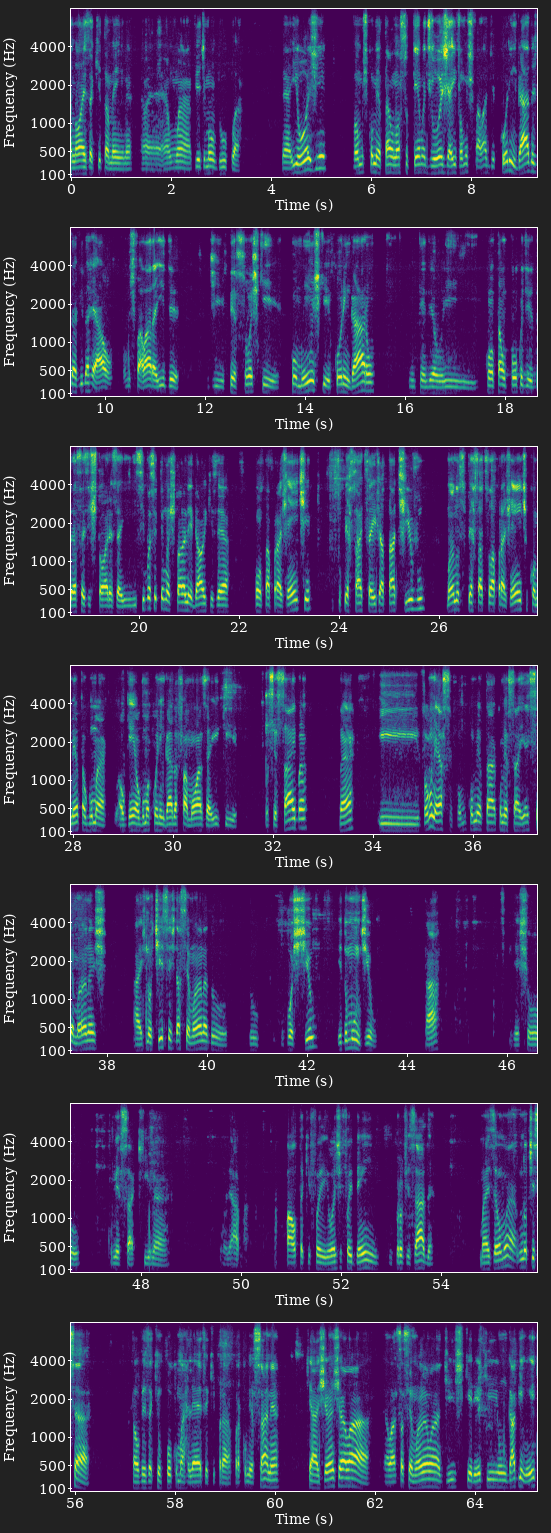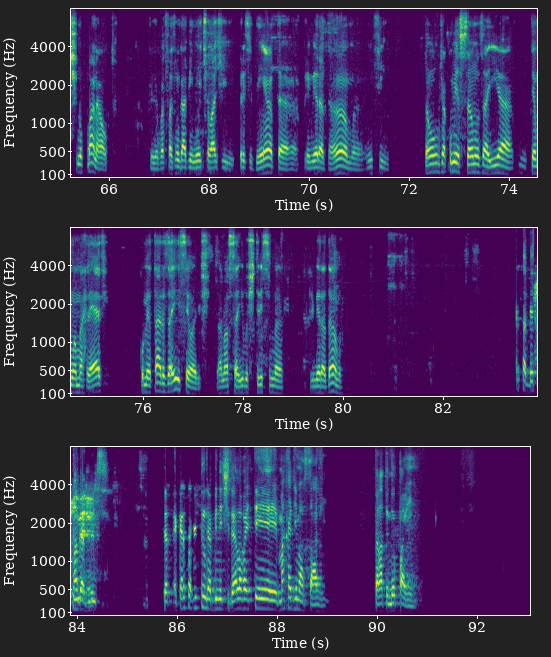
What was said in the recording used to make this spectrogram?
nós aqui também, né? É, é uma via de mão dupla. Né? E hoje vamos comentar o nosso tema de hoje aí, vamos falar de coringadas da vida real. Vamos falar aí de, de pessoas que comuns que coringaram, entendeu? E contar um pouco de, dessas histórias aí. E se você tem uma história legal e quiser contar pra gente, o Supersats aí já tá ativo. Manda o Supersats lá pra gente, comenta alguma alguém, alguma coringada famosa aí que você saiba, né? E vamos nessa, vamos comentar, começar aí as semanas, as notícias da semana do, do, do Bostil e do Mundil, tá? Deixa eu começar aqui na olhar a pauta que foi hoje foi bem improvisada, mas é uma notícia talvez aqui um pouco mais leve aqui para começar, né? Que a Janja ela ela essa semana ela diz querer que um gabinete no Planalto. Entendeu? Vai fazer um gabinete lá de presidenta, primeira dama, enfim. Então já começamos aí a um tema mais leve. Comentários aí, senhores, da nossa ilustríssima primeira dama? Quero saber se no gabinete... Eu quero saber se no gabinete dela vai ter marca de massagem para ela atender o pai.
